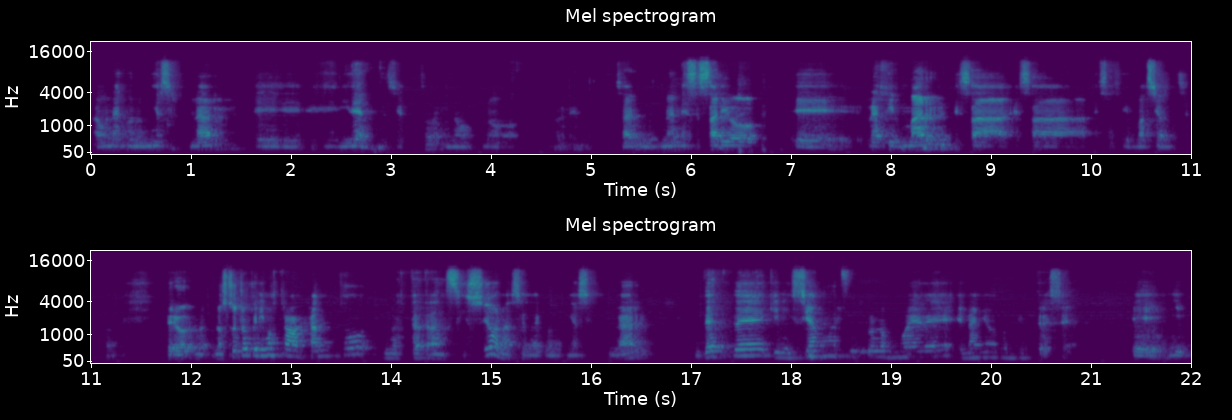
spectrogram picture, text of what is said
a una economía circular eh, es evidente, ¿cierto? No, no, no, o sea, no es necesario eh, reafirmar esa, esa, esa afirmación, ¿cierto? Pero nosotros venimos trabajando nuestra transición hacia la economía circular desde que iniciamos El Futuro nos mueve el año 2013. Eh, y,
